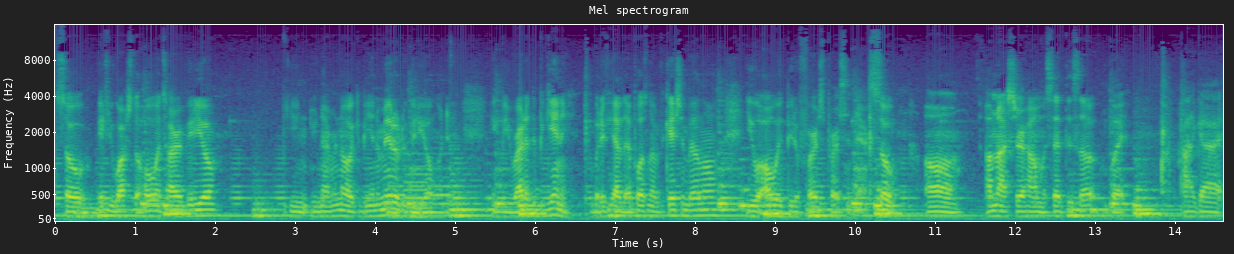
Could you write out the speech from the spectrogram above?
So if you watch the whole entire video, you, you never know. It could be in the middle of the video one day. It could be right at the beginning. But if you have that post notification bell on, you will always be the first person there. So, um, I'm not sure how I'm gonna set this up, but I got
